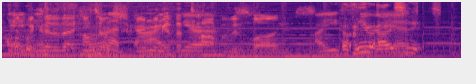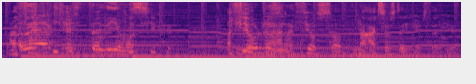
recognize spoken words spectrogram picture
Okay, because of that, he starts screaming at the here. top of his lungs. Are you Are you actually? I Are they actually fully on? Here. I feel You're just- bad. I feel so. Bad. No, Axel, stay here. Stay here.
